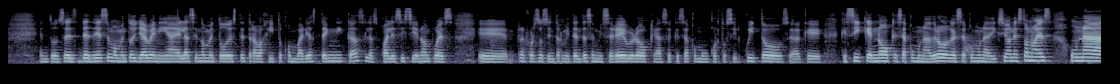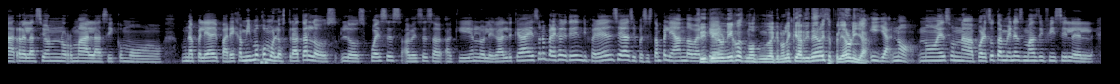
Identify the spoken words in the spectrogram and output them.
entonces desde ese momento ya venía él haciéndome todo este trabajito con varias técnicas, las cuales hicieron pues eh, refuerzos intermitentes en mi cerebro, que hace que sea como un cortocircuito, o sea, que, que sí, que no, que sea como una droga, que sea como una adicción. Esto no es una relación normal, así como una pelea de pareja, mismo como los tratan los, los jueces a veces a- aquí en lo legal, de que "Ay, es una pareja que tienen diferencias y pues están peleando a ver Si qué... tienen un hijo, no, de que no le queda dinero y se pelearon y ya. Y ya, no, no es una, por eso también es más difícil el,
